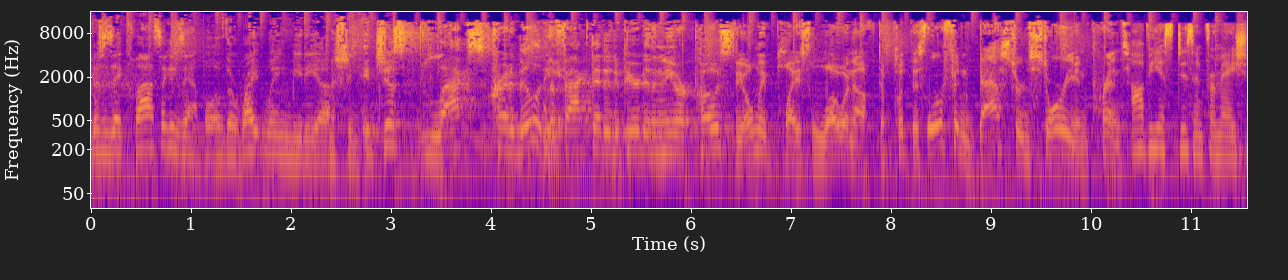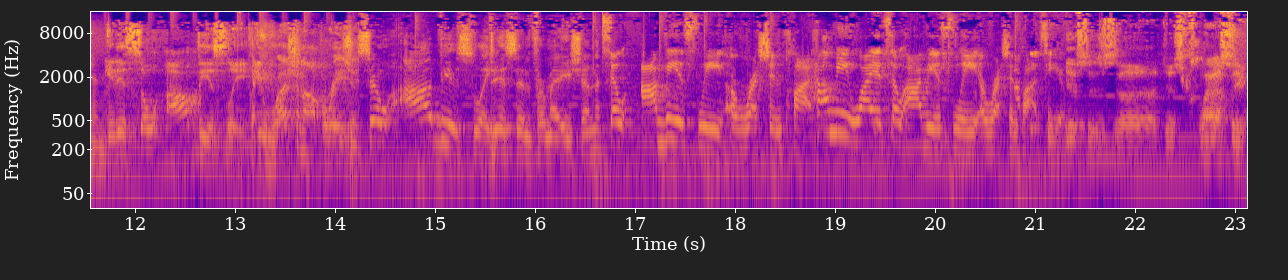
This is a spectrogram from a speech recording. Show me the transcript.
This is a classic example of the right wing media machine. It just lacks credibility. The fact that it appeared in the New York Post, the only place low enough to put this orphan bastard story in print. Obvious disinformation. It is so obviously a Russian operation. So obviously disinformation. So obviously a Russian plot. Tell me why it's so obviously a Russian plot to you. This is uh, just classic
